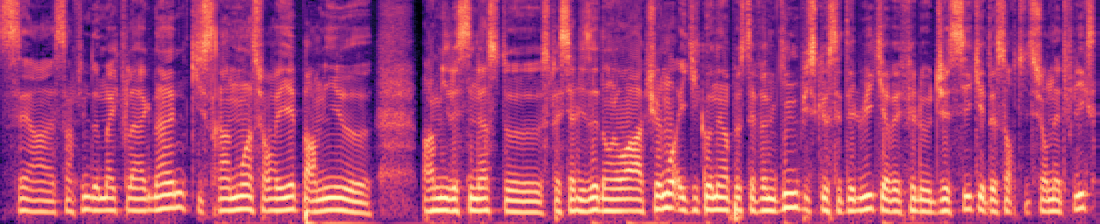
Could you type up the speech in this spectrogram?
c'est un, un, film de Mike Flanagan qui serait un nom à surveiller parmi euh, parmi les cinéastes euh, spécialisés dans l'horreur actuellement et qui connaît un peu Stephen King puisque c'était lui qui avait fait le Jesse qui était sorti sur Netflix,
